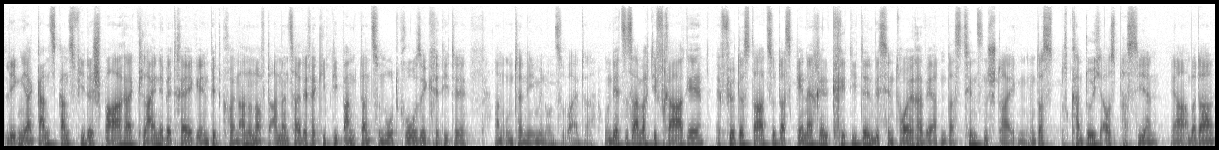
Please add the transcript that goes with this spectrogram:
legen ja ganz, ganz viele Sparer kleine Beträge in Bitcoin an und auf der anderen Seite vergibt die Bank dann zur Not große Kredite an Unternehmen und so weiter. Und jetzt ist einfach die Frage, führt das dazu, dass generell Kredite ein bisschen teurer werden, dass Zinsen steigen? Und das, das kann durchaus passieren. Ja, aber da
